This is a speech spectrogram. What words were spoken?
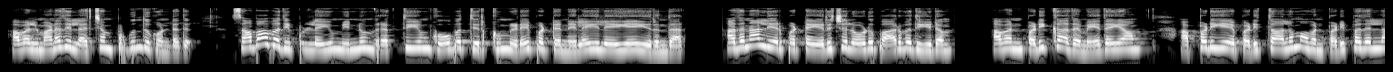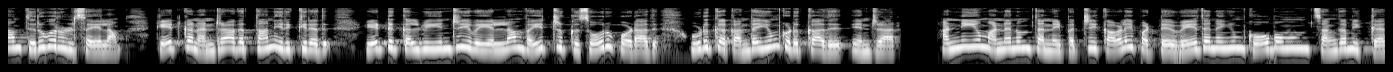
அவள் மனதில் அச்சம் புகுந்து கொண்டது. சபாபதி பிள்ளையும் இன்னும் விரக்தியும் கோபத்திற்கும் இடைப்பட்ட நிலையிலேயே இருந்தார். அதனால் ஏற்பட்ட எரிச்சலோடு பார்வதியிடம் அவன் படிக்காத மேதையாம். அப்படியே படித்தாலும் அவன் படிப்பதெல்லாம் திருவருள் செய்யலாம். கேட்க நன்றாகத்தான் இருக்கிறது. ஏட்டுக்கல்வியின்றி இவையெல்லாம் வயிற்றுக்கு சோறு போடாது. உடுக்க கந்தையும் கொடுக்காது என்றார். அண்ணியும் அண்ணனும் தன்னை பற்றி கவலைப்பட்டு வேதனையும் கோபமும் சங்கமிக்க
